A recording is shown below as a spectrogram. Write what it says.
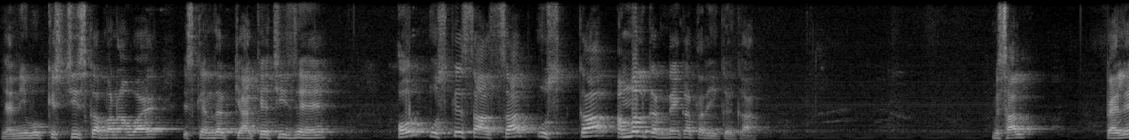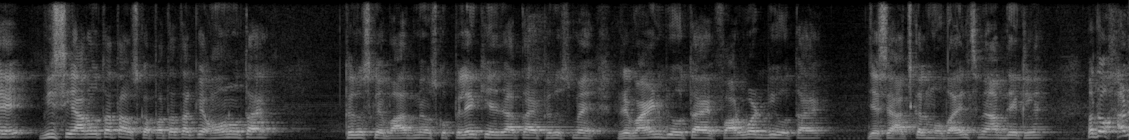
یعنی وہ کس چیز کا بنا ہوا ہے، اس کے اندر کیا کیا چیزیں ہیں، اور اس کے ساتھ ساتھ اس کا عمل کرنے کا طریقہ کار۔ مثال، پہلے وی سی آر ہوتا تھا، اس کا پتہ تھا کہ آن ہوتا ہے، پھر اس کے بعد میں اس کو پلے کیا جاتا ہے، پھر اس میں ریوائنڈ بھی ہوتا ہے، فارورڈ بھی ہوتا ہے، جیسے آج کل موبائلز میں آپ دیکھ لیں۔ مطلب ہر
